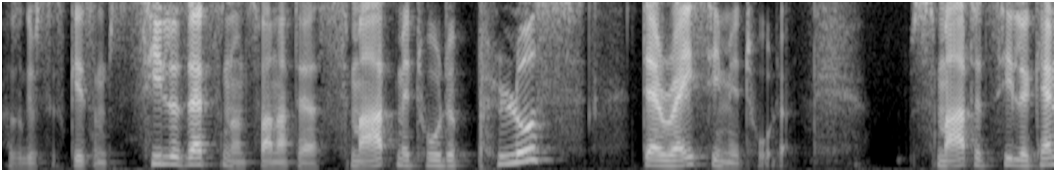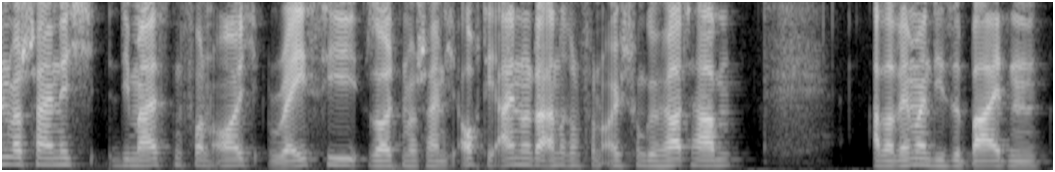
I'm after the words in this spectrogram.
also es geht ums Ziele setzen und zwar nach der Smart-Methode plus der Racy-Methode. Smarte Ziele kennen wahrscheinlich die meisten von euch. Racy sollten wahrscheinlich auch die einen oder anderen von euch schon gehört haben. Aber wenn man diese beiden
